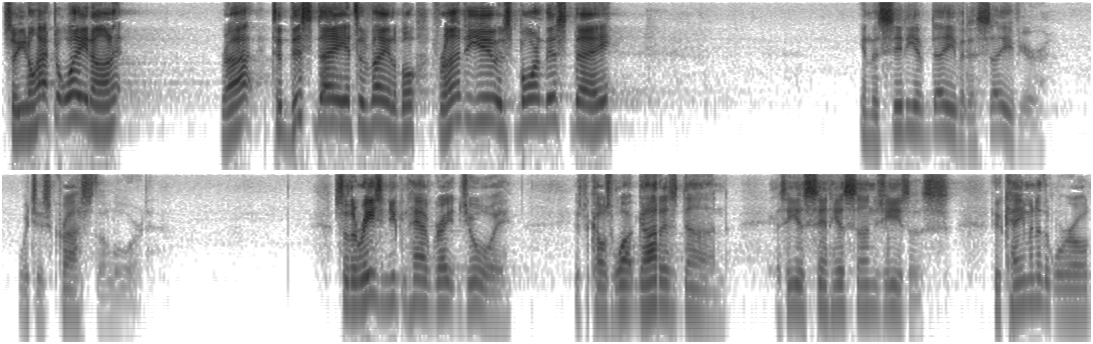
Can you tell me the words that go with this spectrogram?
So you don't have to wait on it right? To this day it's available. For unto you is born this day in the city of David a Savior, which is Christ the Lord. So the reason you can have great joy is because what God has done is He has sent His Son Jesus, who came into the world,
